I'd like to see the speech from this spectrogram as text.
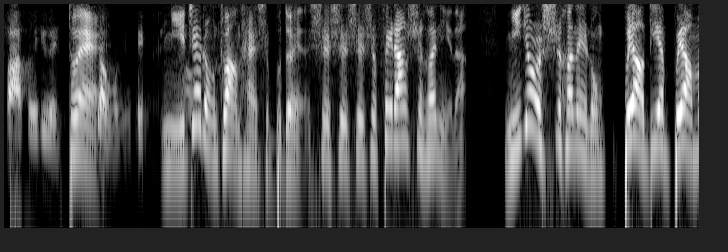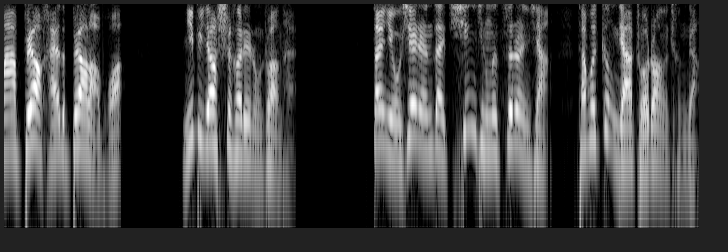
发挥这个对效果是非常你这种状态是不对的，是是是是非常适合你的。你就是适合那种不要爹、不要妈、不要孩子、不要老婆，你比较适合这种状态。但有些人在亲情的滋润下，他会更加茁壮的成长。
